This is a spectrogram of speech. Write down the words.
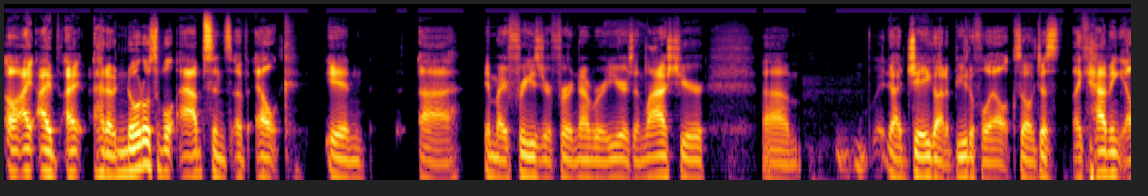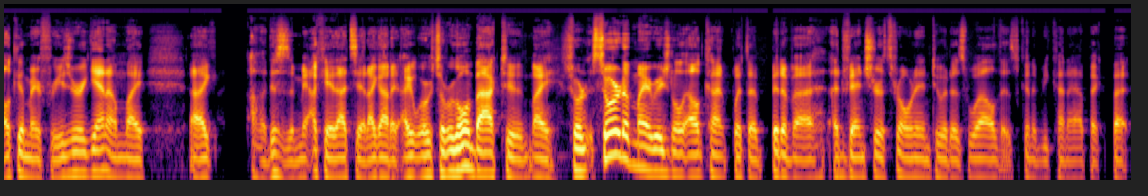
oh, I, I I had a noticeable absence of elk in uh, in my freezer for a number of years. And last year, um, uh, Jay got a beautiful elk. So just like having elk in my freezer again, I'm like, like, oh, this is amazing. Okay, that's it. I got it. I, so we're going back to my sort of, sort of my original elk hunt with a bit of a adventure thrown into it as well. That's going to be kind of epic. But,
